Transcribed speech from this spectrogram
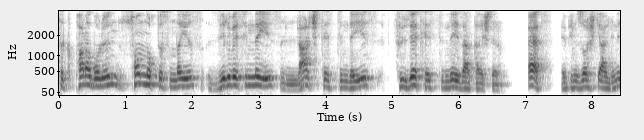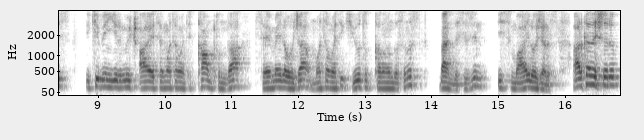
Artık parabolün son noktasındayız, zirvesindeyiz, large testindeyiz, füze testindeyiz arkadaşlarım. Evet, hepiniz hoş geldiniz. 2023 AYT Matematik kampında SML Hoca Matematik YouTube kanalındasınız. Ben de sizin İsmail Hocanız. Arkadaşlarım,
